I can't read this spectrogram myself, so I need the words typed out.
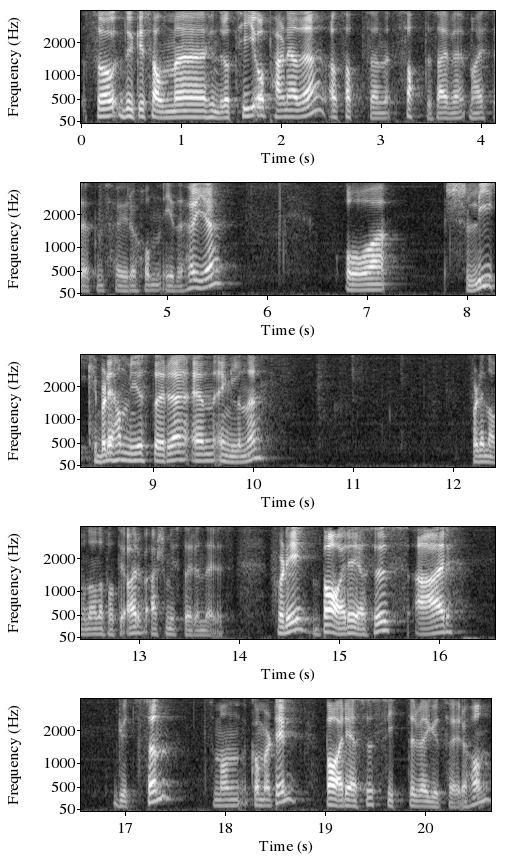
Så dukker salme 110 opp her nede. Han satte seg ved majestetens høyre hånd i det høye. Og slik ble han mye større enn englene. For det navnet han har fått i arv, er så mye større enn deres. Fordi bare Jesus er Guds sønn, som han kommer til. Bare Jesus sitter ved Guds høyre hånd,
